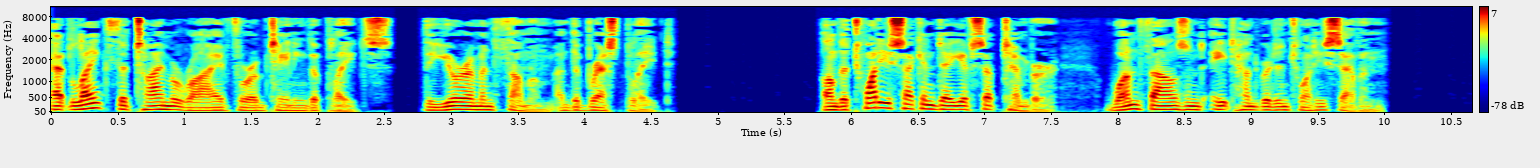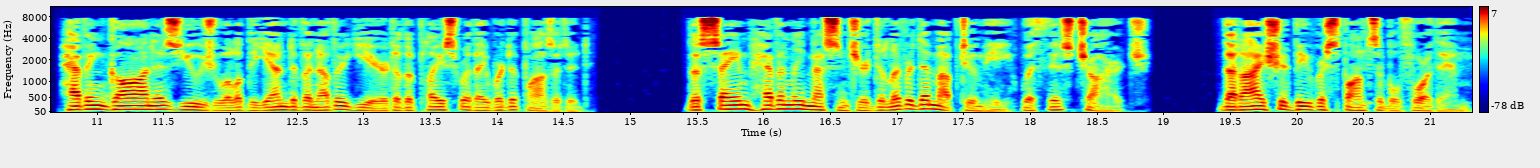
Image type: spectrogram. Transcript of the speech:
At length the time arrived for obtaining the plates, the Urim and Thummim, and the breastplate. On the twenty-second day of September, one thousand eight hundred and twenty-seven, having gone as usual at the end of another year to the place where they were deposited, the same heavenly messenger delivered them up to me with this charge, that I should be responsible for them,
